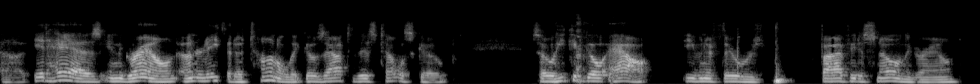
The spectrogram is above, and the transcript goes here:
Uh, it has in the ground underneath it a tunnel that goes out to this telescope. So he could go out even if there was five feet of snow on the ground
